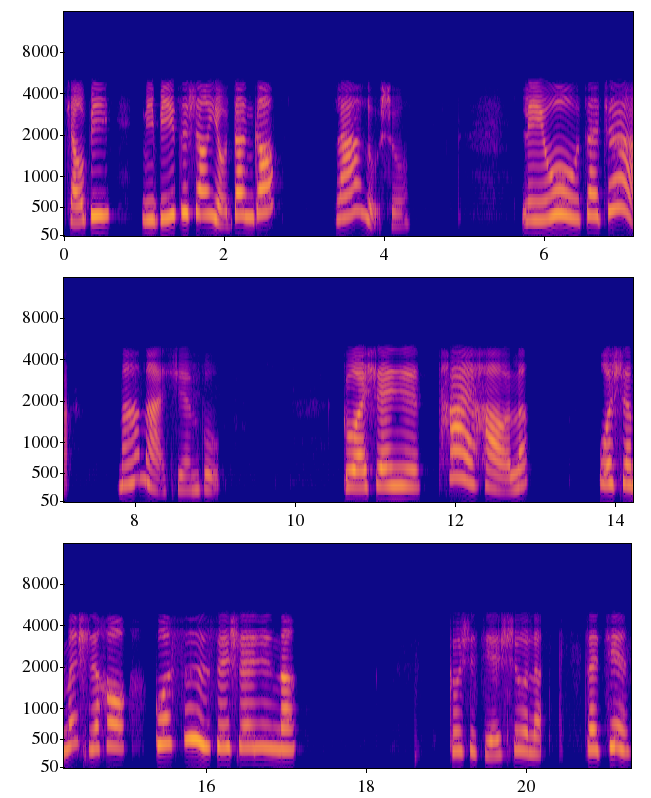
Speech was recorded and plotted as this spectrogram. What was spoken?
乔比，你鼻子上有蛋糕。拉鲁说：“礼物在这儿。”妈妈宣布：“过生日太好了！我什么时候过四岁生日呢？”故事结束了，再见。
